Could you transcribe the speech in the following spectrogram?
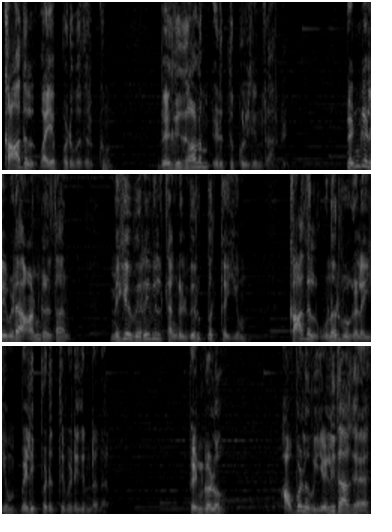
காதல் வயப்படுவதற்கும் வெகுகாலம் எடுத்துக்கொள்கின்றார்கள் பெண்களை விட ஆண்கள்தான் மிக விரைவில் தங்கள் விருப்பத்தையும் காதல் உணர்வுகளையும் வெளிப்படுத்தி விடுகின்றனர். பெண்களோ அவ்வளவு எளிதாக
